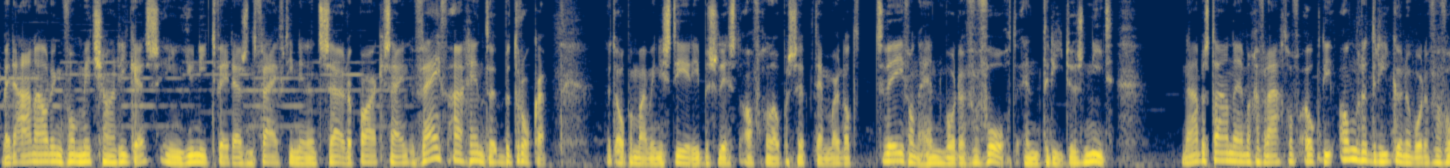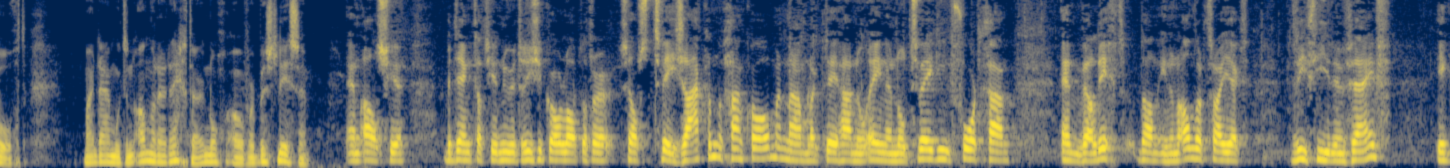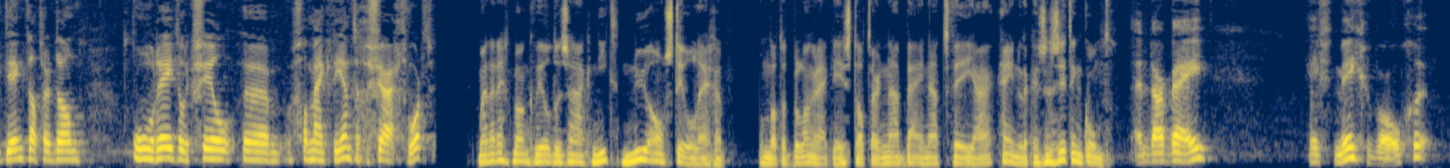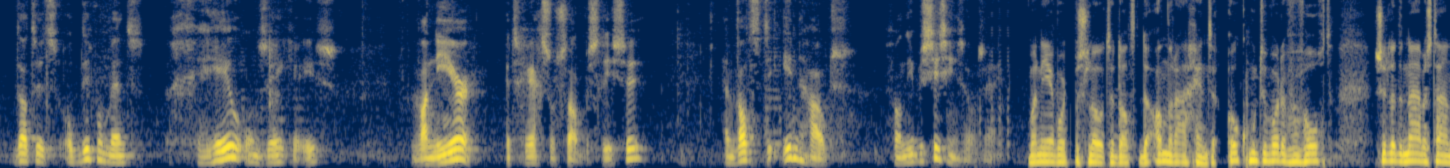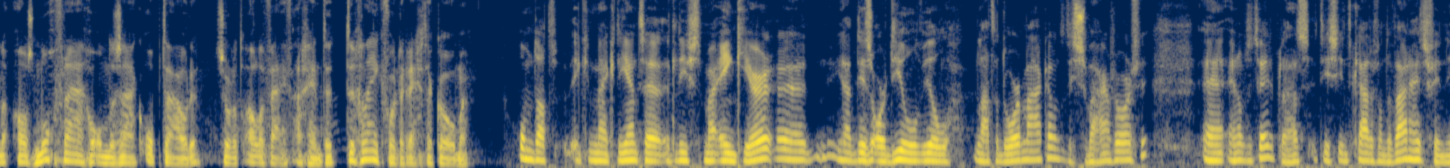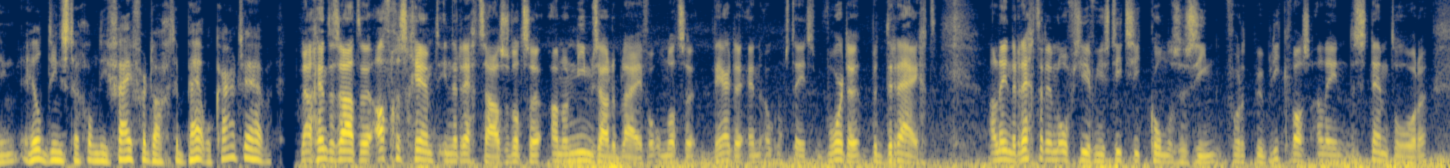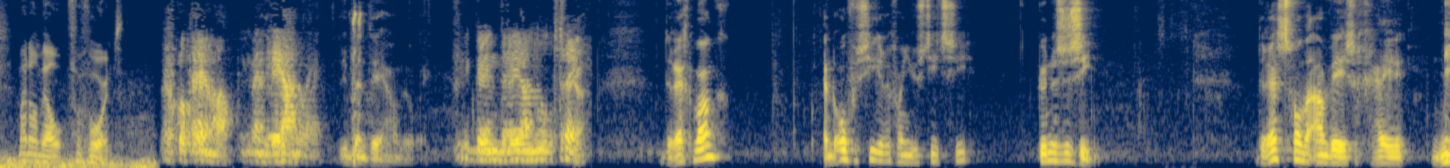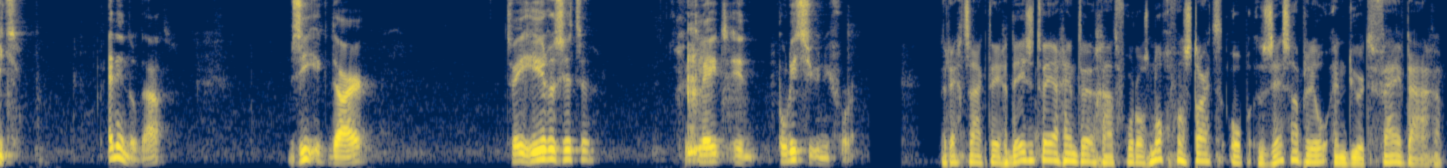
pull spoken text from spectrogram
Bij de aanhouding van Mitch Henriquez in juni 2015 in het Zuiderpark zijn vijf agenten betrokken. Het Openbaar Ministerie beslist afgelopen september dat twee van hen worden vervolgd en drie dus niet. Nabestaanden hebben gevraagd of ook die andere drie kunnen worden vervolgd. Maar daar moet een andere rechter nog over beslissen. En als je bedenkt dat je nu het risico loopt dat er zelfs twee zaken gaan komen, namelijk DH01 en 02 die voortgaan en wellicht dan in een ander traject 3, 4 en 5. Ik denk dat er dan onredelijk veel uh, van mijn cliënten gevergd wordt. Maar de rechtbank wil de zaak niet nu al stilleggen. Omdat het belangrijk is dat er na bijna twee jaar eindelijk eens een zitting komt. En daarbij heeft meegewogen dat het op dit moment geheel onzeker is wanneer het gerechtshof zal beslissen en wat de inhoud van die beslissing zal zijn. Wanneer wordt besloten dat de andere agenten ook moeten worden vervolgd, zullen de nabestaanden alsnog vragen om de zaak op te houden, zodat alle vijf agenten tegelijk voor de rechter komen omdat ik mijn cliënten het liefst maar één keer uh, ja, deze ordeal wil laten doormaken. Want het is zwaar voor ze. Uh, en op de tweede plaats, het is in het kader van de waarheidsvinding heel dienstig om die vijf verdachten bij elkaar te hebben. De agenten zaten afgeschermd in de rechtszaal, zodat ze anoniem zouden blijven. Omdat ze werden en ook nog steeds worden bedreigd. Alleen de rechter en de officier van justitie konden ze zien. Voor het publiek was alleen de stem te horen, maar dan wel vervormd. Dat klopt helemaal. Ik ben DH01. U bent DH01. Ik ben DH02. De rechtbank en de officieren van justitie kunnen ze zien. De rest van de aanwezigheden niet. En inderdaad, zie ik daar twee heren zitten, gekleed in politieuniform. De rechtszaak tegen deze twee agenten gaat vooralsnog van start op 6 april en duurt vijf dagen.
